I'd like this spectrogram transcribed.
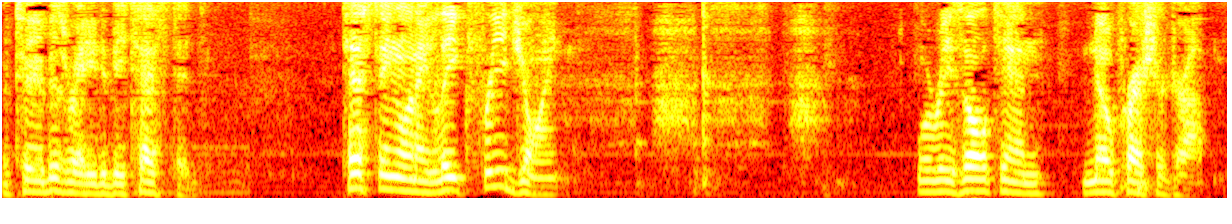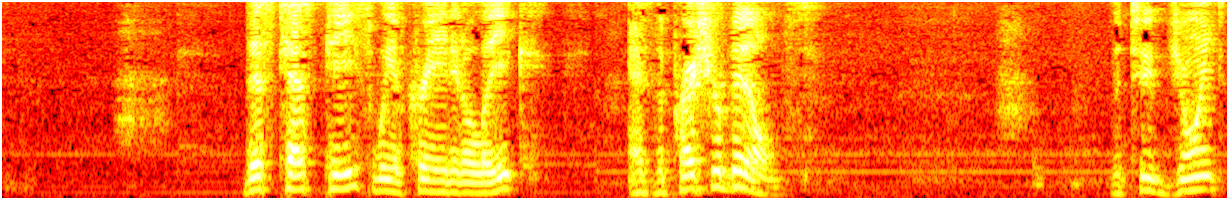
the tube is ready to be tested. Testing on a leak-free joint will result in no pressure drop. This test piece we have created a leak. As the pressure builds, the tube joint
